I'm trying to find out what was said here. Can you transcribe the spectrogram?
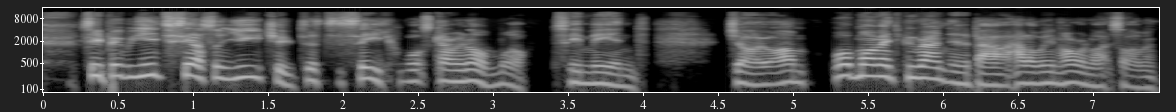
see, people, you need to see us on YouTube just to see what's going on. Well, see me and Joe. Um, what am I meant to be ranting about Halloween Horror Night, Simon?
